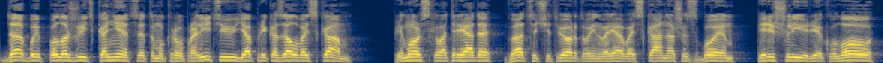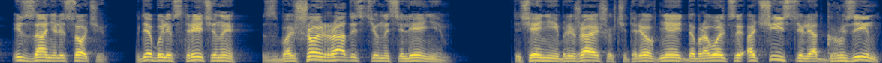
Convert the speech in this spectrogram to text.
Дабы положить конец этому кровопролитию, я приказал войскам Приморского отряда 24 января войска наши с боем перешли реку Лоу и заняли Сочи, где были встречены с большой радостью населением. В течение ближайших четырех дней добровольцы очистили от грузин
